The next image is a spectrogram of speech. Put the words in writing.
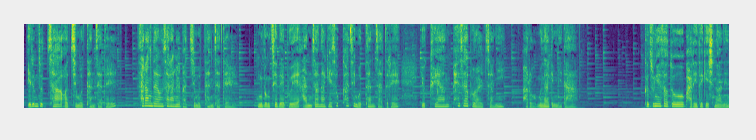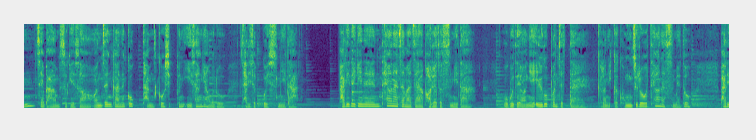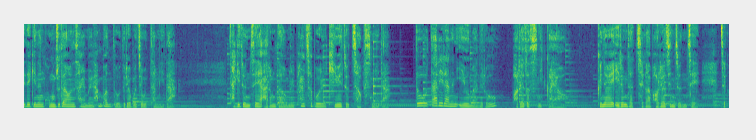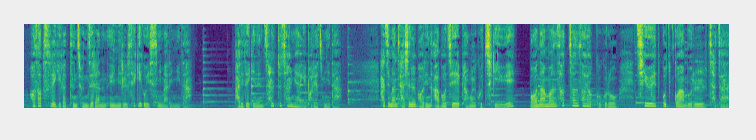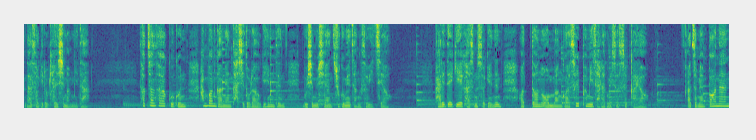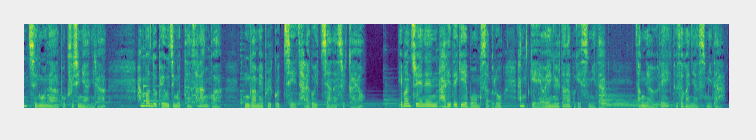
이름조차 얻지 못한 자들, 사랑다운 사랑을 받지 못한 자들, 공동체 내부에 안전하게 속하지 못한 자들의 유쾌한 패자부활전이 바로 문학입니다. 그 중에서도 바리드기 신화는 제 마음속에서 언젠가는 꼭 담고 싶은 이상형으로 자리 잡고 있습니다. 바리데기는 태어나자마자 버려졌습니다. 오구대왕의 일곱 번째 딸, 그러니까 공주로 태어났음에도 바리데기는 공주다운 삶을 한 번도 누려보지 못합니다. 자기 존재의 아름다움을 펼쳐볼 기회조차 없습니다. 또 딸이라는 이유만으로 버려졌으니까요. 그녀의 이름 자체가 버려진 존재, 즉 허섭쓰레기 같은 존재라는 의미를 새기고 있으니 말입니다. 바리대기는 철두철미하게 버려집니다. 하지만 자신을 버린 아버지의 병을 고치기 위해 머나먼 서천서역국으로 치유의 꽃과 물을 찾아 나서기로 결심합니다. 서천서역국은 한 번 가면 다시 돌아오기 힘든 무시무시한 죽음의 장소이지요. 바리대기의 가슴 속에는 어떤 원망과 슬픔이 자라고 있었을까요? 어쩌면 뻔한 증오나 복수심이 아니라 한 번도 배우지 못한 사랑과 공감의 불꽃이 자라고 있지 않았을까요? 이번 주에는 바리대기의 모험 속으로 함께 여행을 떠나보겠습니다. 정야울의 도서관이었습니다.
